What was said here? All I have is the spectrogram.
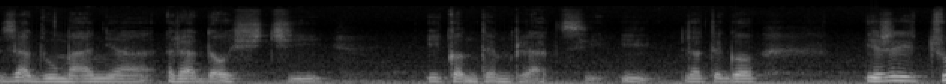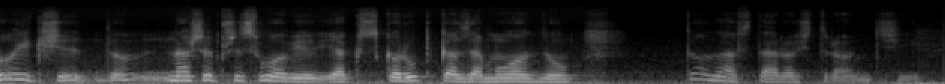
zadumania, radości i kontemplacji. I dlatego jeżeli człowiek się, no, nasze przysłowie, jak skorupka za młodu, to na starość trąci.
